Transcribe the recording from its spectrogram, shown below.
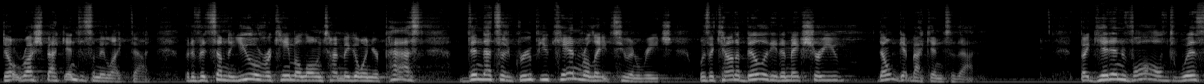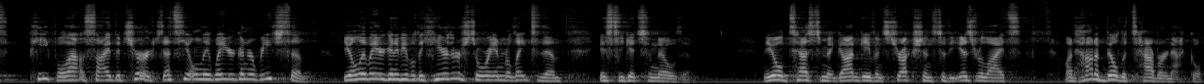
Don't rush back into something like that. But if it's something you overcame a long time ago in your past, then that's a group you can relate to and reach with accountability to make sure you don't get back into that but get involved with people outside the church. That's the only way you're going to reach them. The only way you're going to be able to hear their story and relate to them is to get to know them. In the Old Testament, God gave instructions to the Israelites on how to build a tabernacle.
